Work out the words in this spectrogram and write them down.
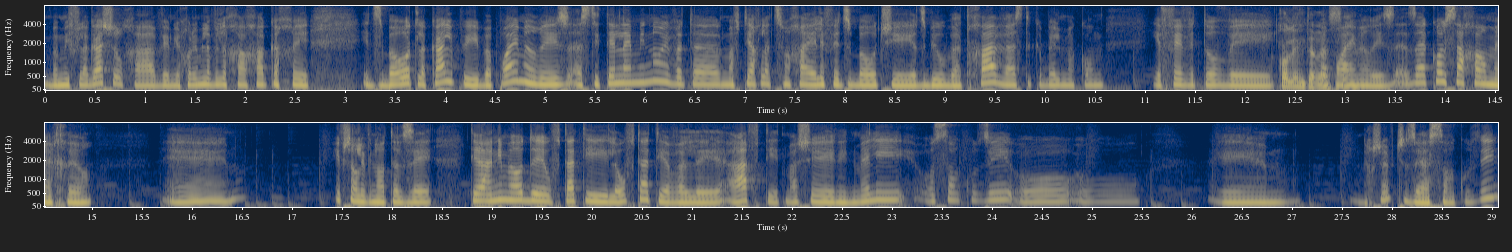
במפלגה שלך, והם יכולים להביא לך אחר כך אצבעות לקלפי בפריימריז, אז תיתן להם מינוי ואתה מבטיח לעצמך אלף אצבעות שיצביעו בעדך, ואז תקבל מקום יפה וטוב כל אינטרסים. בפריימריז. זה הכל סחר-מכר. אי אפשר לבנות על זה. תראה, אני מאוד הופתעתי, לא הופתעתי, אבל אהבתי את מה שנדמה לי, או סרקוזי, או... או אני חושבת שזה היה סרקוזי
